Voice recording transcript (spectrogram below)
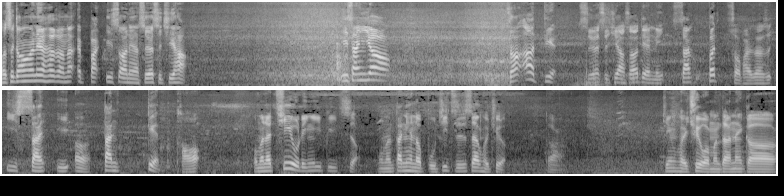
我是刚刚联合到的一百一十二年十月十七号，一三一二，十二点，十月十七号十二点零三。分，所拍的是一三一二。单电头，我们的七五零一 B 次，我们当天的补给直升回去了，对吧？今回去我们的那个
